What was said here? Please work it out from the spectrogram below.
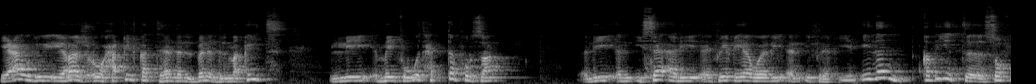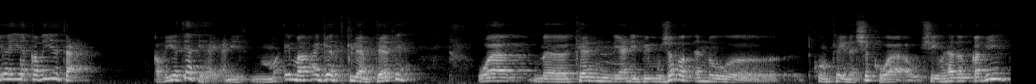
يعاودوا يراجعوا حقيقة هذا البلد المقيت اللي ما يفوت حتى فرصة للإساءة لإفريقيا وللإفريقيين. إذا قضية صوفيا هي قضية تافهة يعني امرأة قالت كلام تافه وكان يعني بمجرد أنه تكون كاينة شكوى أو شيء من هذا القبيل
